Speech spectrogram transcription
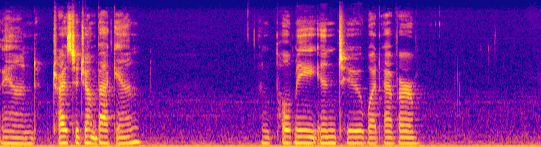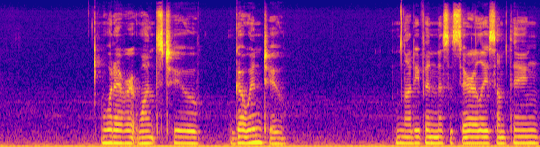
and tries to jump back in and pull me into whatever whatever it wants to go into. Not even necessarily something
